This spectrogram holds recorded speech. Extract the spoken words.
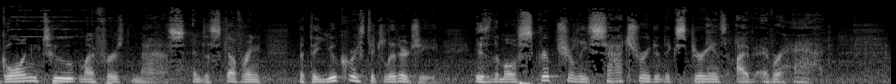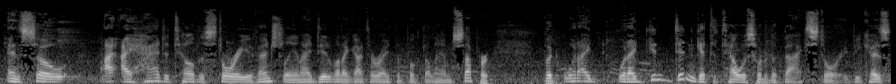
going to my first Mass and discovering that the Eucharistic liturgy is the most scripturally saturated experience I've ever had. And so I, I had to tell the story eventually, and I did when I got to write the book, The Lamb's Supper. But what I what I didn't didn't get to tell was sort of the backstory because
